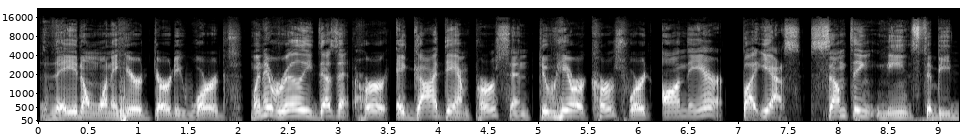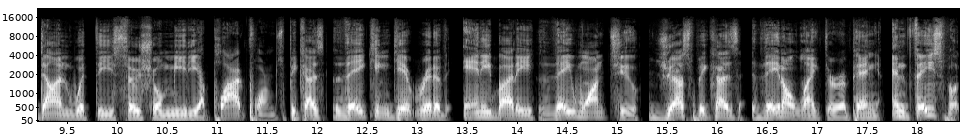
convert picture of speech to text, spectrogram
they don't want to hear dirty words when it really doesn't hurt a goddamn person to hear a curse word on the air. But yes, something needs to be done with these social media platforms because they can get rid of anybody they want to just because they don't like their opinion. And Facebook,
